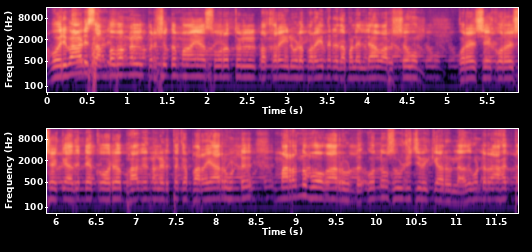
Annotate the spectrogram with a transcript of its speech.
അപ്പോൾ ഒരുപാട് സംഭവങ്ങൾ പരിശുദ്ധമായ സൂറത്തുൽ ബക്കറയിലൂടെ പറയുന്നുണ്ട്. നമ്മൾ എല്ലാ വർഷവും കുറേശ്ശെ കുറേശ്ശെയൊക്കെ അതിന്റെയൊക്കെ ഓരോ ഭാഗങ്ങൾ എടുത്തൊക്കെ പറയാറുമുണ്ട് മറന്നു പോകാറുമുണ്ട് ഒന്നും സൂക്ഷിച്ചു വെക്കാറുമില്ല അതുകൊണ്ട് റാഹത്ത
